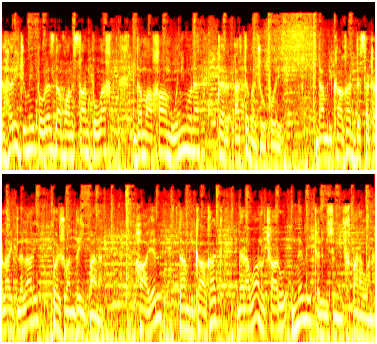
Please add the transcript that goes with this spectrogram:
د هرې جمعې په ورځ د افغانستان په وخت د ماخام ونیمونه تر 8 بجو پورې د امریکا غږ د سټلایټ لاري په ژوندۍ بانه هایل د امریکا غږ د روانو چارو نوي ټلویزیونی خبرونه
